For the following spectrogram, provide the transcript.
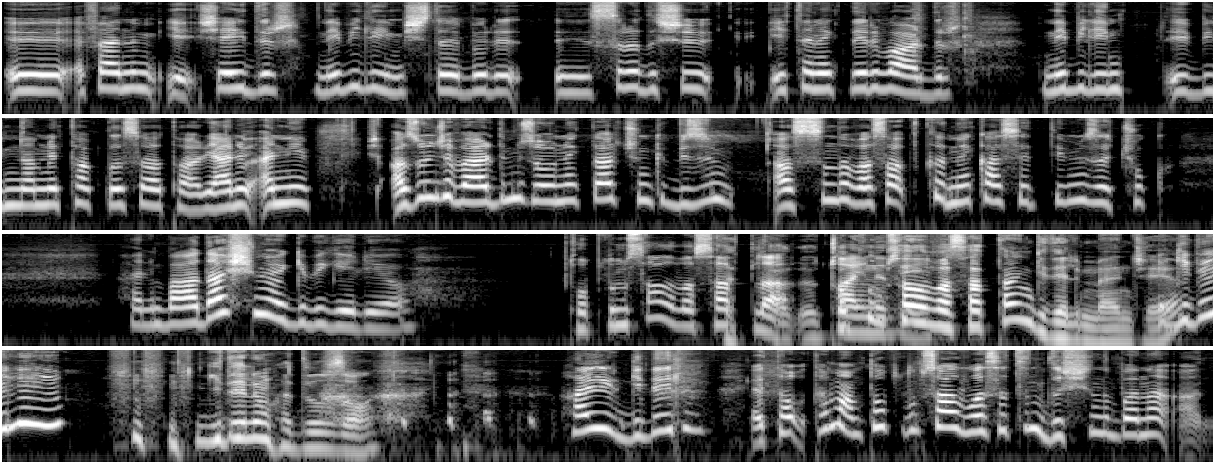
e, efendim e, şeydir ne bileyim işte böyle e, sıra dışı yetenekleri vardır. Ne bileyim e, bilmem ne taklası atar. Yani hani az önce verdiğimiz örnekler çünkü bizim aslında vasatlıkla ne kastettiğimizle çok hani bağdaşmıyor gibi geliyor. Toplumsal vasatla aynı Toplumsal değil. vasattan gidelim bence E, ya. gidelim. Gidelim hadi o zaman. Hayır gidelim. E, to- tamam toplumsal vasatın dışını bana an-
